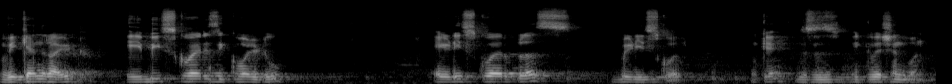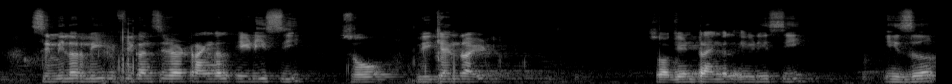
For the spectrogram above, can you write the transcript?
we can write AB square is equal to AD square plus BD square. Okay, this is equation 1. Similarly, if we consider triangle ADC, so we can write, so again triangle ADC is a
